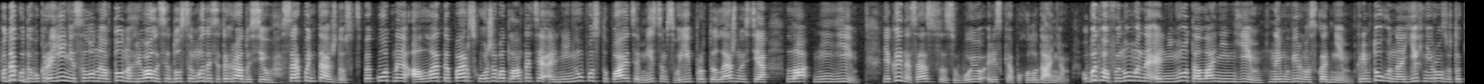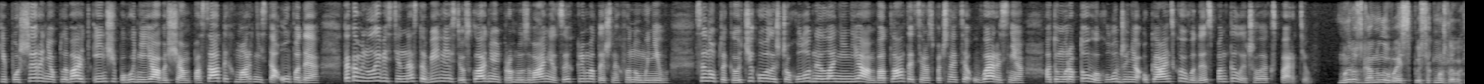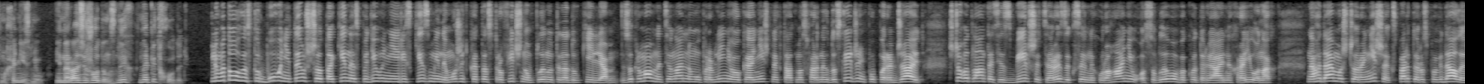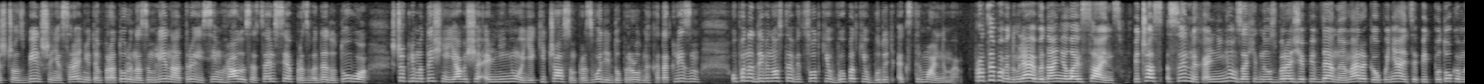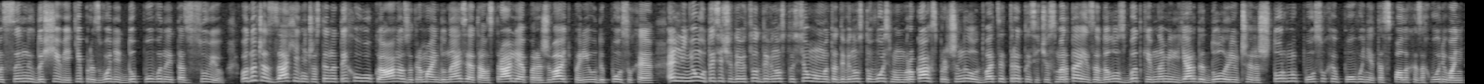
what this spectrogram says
Подекуди в Україні салони авто нагрівалися до 70 градусів. Серпень теж досить спекотний, але тепер, схоже, в Атлантиці Ель-Ніньо поступається місцем своїй протилежності Ла Нії, який несе за собою різке похолодання. Обидва феномени Ель-Ніньо та Ла Ніньї неймовірно складні. Крім того, на їхній розвиток і поширення впливають інші погодні явища: пасати, хмарність та опади. Така мінливість і нестабільність ускладнюють прогнозування цих кліматичних феноменів. Синоптики очікували, що холодне ланіння в Атлантиці розпочнеться у вересні, а тому раптове охолодження океанської води спантеличило експертів. Ми розглянули весь список можливих механізмів, і наразі жоден з них не підходить. Кліматологи стурбовані тим, що такі несподівані різкі зміни можуть катастрофічно вплинути на довкілля. Зокрема, в Національному управлінні океанічних та атмосферних досліджень попереджають, що в Атлантиці збільшиться ризик сильних ураганів, особливо в екваторіальних районах. Нагадаємо, що раніше експерти розповідали, що збільшення середньої температури на землі на 3,7 градуса Цельсія призведе до того, що кліматичні явища Ель-Ніньо, які часом призводять до природних катаклізм, у понад 90% випадків будуть екстремальними. Про це повідомляє видання Life Science. Під час сильних Ель-Ніньо західне узбережжя Південної Америки опиняється під потоками сильних дощів, які призводять до повеней та зсувів. Водночас західні частини Тихого океану, зокрема Індонезія та Австралія, переживають періоди посухи. Ель-Ніньо у 1997 та 98 роках спричинило 23 тисячі смертей і завдало збитків на мільярди доларів через шторми, посухи, повені та спалахи захворювань,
